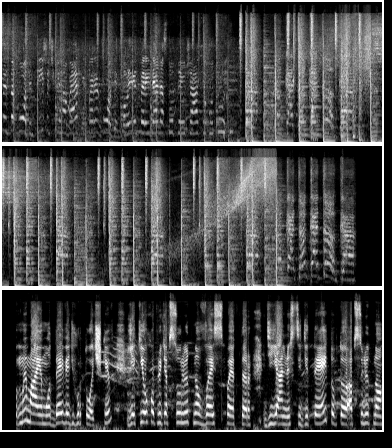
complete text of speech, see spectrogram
не заходимо, трішечки наверх і переходимо. Коли він перейде наступний учасник, готуй. Ми маємо 9 гурточків, які охоплюють абсолютно весь спектр діяльності дітей, тобто абсолютно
